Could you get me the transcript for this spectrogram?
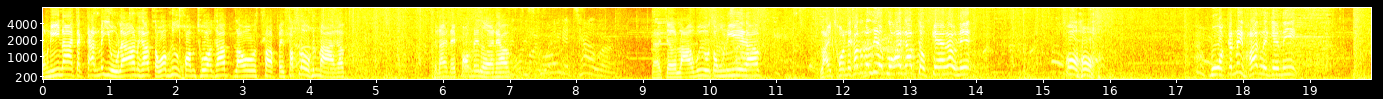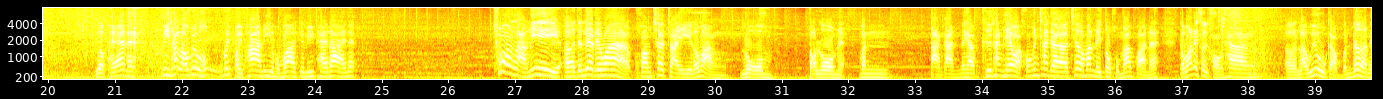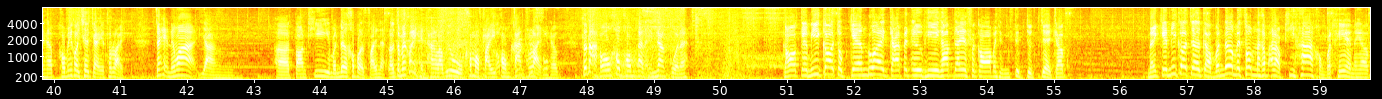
รงนี้น่าจะกันไม่อยู่แล้วนะครับ แต่ว่าเพื่อความชัวร์ครับ เราสับเป็นซับโลขึ้นมาครับ จะได้ได้ป้อมได้เลยนะครับแต่เจอลาวิลตรงนี้ครับไล่ชนเลยครับแล้วก็เรียบร้อยครับ จบเกมแล้วแบบนี้ โอ้โหบวกกันไม่พักเลยเกมนี้ เกือบแพ้นะ นี่ถ้าลาวิลเขาไม่ปล่อยผ้านี่ผมว่าเกมนี้แพ้ได้เนี่ย ช่วงหลังนี่เออจะเรียกได้ว่าความเชื่อใจระหว่างโลมต่อโลมเนี่ยมันต่างกันนะครับ คือทางเทลอะเขาค่อนข้างจะเชื่อมั่นในตัวผมมากกว่านะ แต่ว่าในส่วนของทางเออลาวิลกับวันเดอร์นะครับเขาไม่ค่อยเชื่อใจเท่าไหร่ จะเห็นได้ว่าอย่างเอ่อตอนที่วันเดอร์เขาเปิดไฟเนี่ยเราจะไม่ค่อยเห็นทางลาวิลเข้ามาไฟพร้อมกันเท่าไหร่นะครับสนานเขาเข้าพร้อมกันอันนี้น่ากลัวนะก็เกมนี้ก็จบเกมด้วยการเป็น LP ครับได้สกอร์ไปถึง 10.7 ครับ ในเกมนี้ก็เจอกับวันเดอร์เมส้มนะครับอันดับที่ 5 ของประเทศนะครับ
